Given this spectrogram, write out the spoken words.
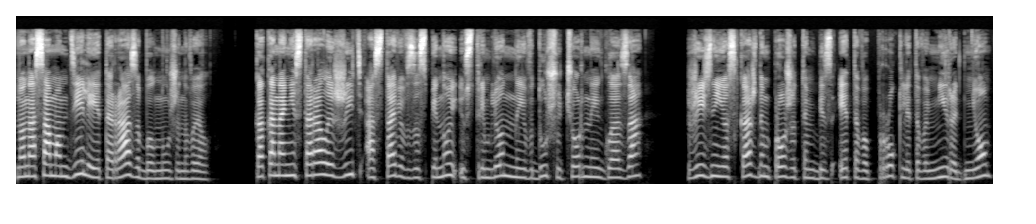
но на самом деле это раза был нужен Вэл. Как она не старалась жить, оставив за спиной устремленные в душу черные глаза, жизнь ее с каждым прожитым без этого проклятого мира днем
